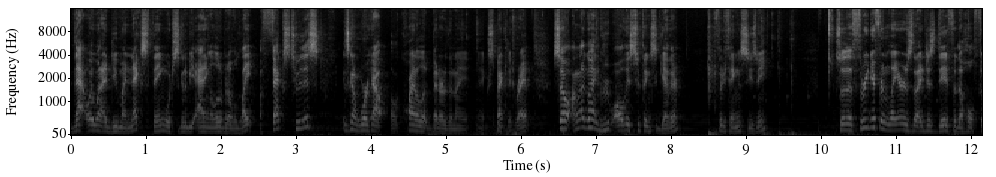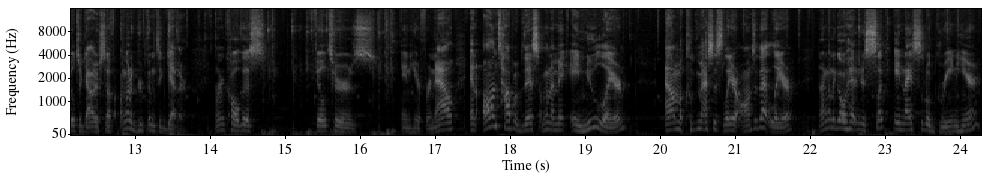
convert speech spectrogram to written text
That way when I do my next thing, which is gonna be adding a little bit of light effects to this, it's gonna work out quite a lot better than I expected, right? So I'm gonna go ahead and group all these two things together. Three things, excuse me. So the three different layers that I just did for the whole filter gallery stuff, I'm gonna group them together. We're gonna call this filters in here for now. And on top of this, I'm going to make a new layer. And I'm going to click mask this layer onto that layer. And I'm going to go ahead and just select a nice little green here.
